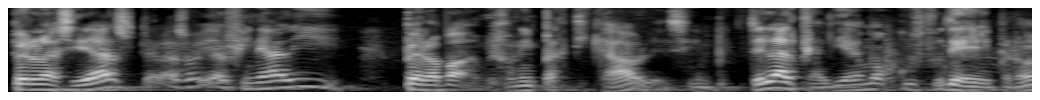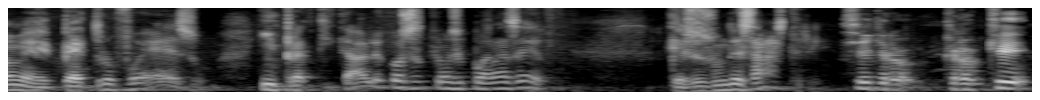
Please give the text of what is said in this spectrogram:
pero las ideas te las oye al final y pero son impracticables. La alcaldía de Mocus, de, perdón, de Petro fue eso, impracticable, cosas que no se pueden hacer, que eso es un desastre. Sí, creo, creo, que,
